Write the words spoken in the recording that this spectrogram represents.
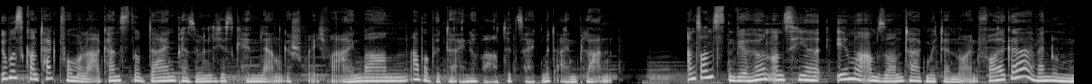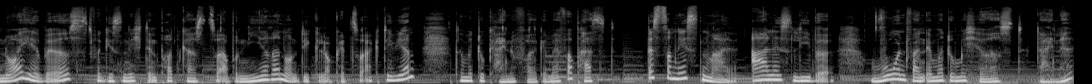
Übers Kontaktformular kannst du dein persönliches Kennenlerngespräch vereinbaren, aber bitte eine Wartezeit mit einplanen. Ansonsten, wir hören uns hier immer am Sonntag mit der neuen Folge. Wenn du neu bist, vergiss nicht, den Podcast zu abonnieren und die Glocke zu aktivieren, damit du keine Folge mehr verpasst. Bis zum nächsten Mal. Alles Liebe. Wo und wann immer du mich hörst. Deine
